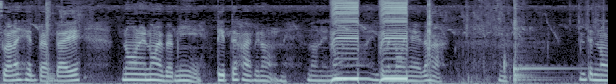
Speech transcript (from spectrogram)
สวนน่ะเฮ็ดแบบใดนอนน้อยๆแบบนี้ ติดเด้ค่ะพี่น้องนี่นอนน้อยๆเป็นนอนใหญ่แล้วค่ะนี่นี่แต่นอ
